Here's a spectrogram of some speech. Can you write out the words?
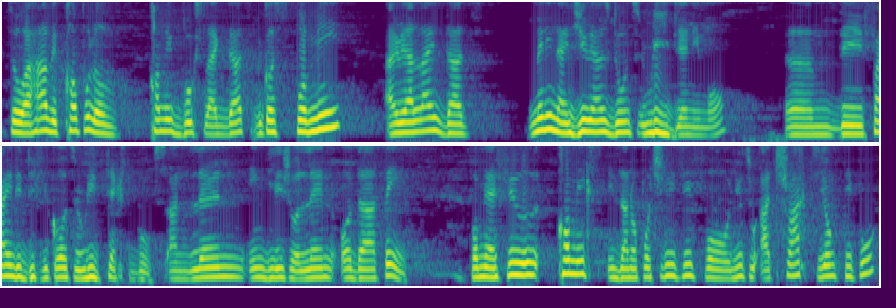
So I have a couple of comic books like that because for me, I realized that many Nigerians don't read anymore. Um, they find it difficult to read textbooks and learn English or learn other things. For me, I feel comics is an opportunity for you to attract young people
